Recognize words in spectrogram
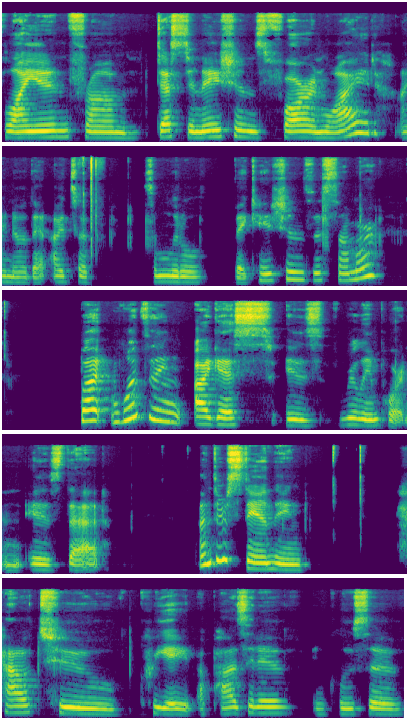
fly in from destinations far and wide. I know that I took some little vacations this summer. But one thing I guess is really important is that understanding how to create a positive, inclusive,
